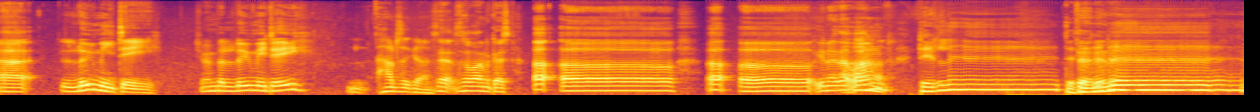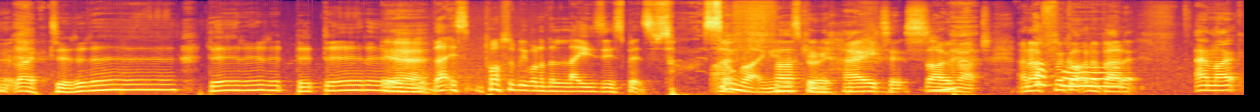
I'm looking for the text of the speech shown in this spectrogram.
uh, Lumidee. Do you remember Lumidee? How does it go? So, the one goes, uh oh, uh oh. You know that one? Diddle-a, diddle-a-da, Like, diddle-a, diddle-a-da-da-da. Yeah. That is possibly one of the laziest bits of songwriting in I history. fucking hate it so much, and I've forgotten about it. And like,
